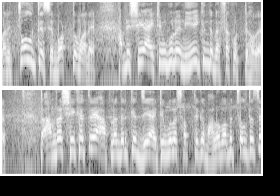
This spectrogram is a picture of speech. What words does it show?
মানে চলতেছে বর্তমানে। আপনি সেই আইটেমগুলো নিয়েই কিন্তু ব্যবসা করতে হবে। তো আমরা সেক্ষেত্রে আপনাদেরকে যে আইটেমগুলো সব থেকে ভালোভাবে চলতেছে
